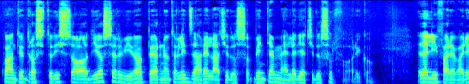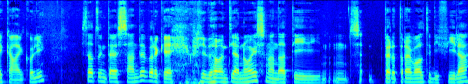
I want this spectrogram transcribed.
quanto idrossido di sodio serviva per neutralizzare l'acido so- 20 ml di acido solforico e da lì fare vari calcoli. È stato interessante perché quelli davanti a noi sono andati mm, per tre volte di fila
